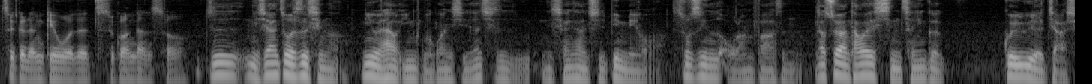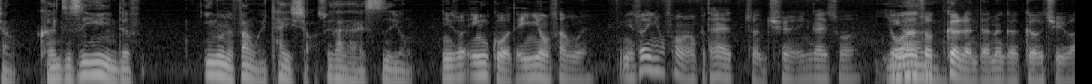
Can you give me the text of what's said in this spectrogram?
这个人给我的直观感受，就是你现在做的事情啊，你以为它有因果关系，但其实你想想，其实并没有啊。说事情都是偶然发生的。那虽然它会形成一个规律的假象，可能只是因为你的应用的范围太小，所以它才适用。你说因果的应用范围，你说应用范围不太准确，应该说应该说个人的那个格局吧。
